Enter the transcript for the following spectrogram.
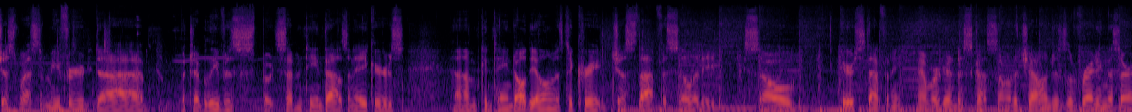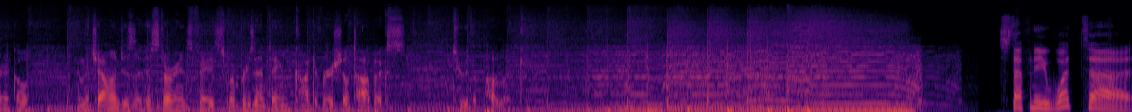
just west of Meaford, uh, which I believe is about 17,000 acres, um, contained all the elements to create just that facility. So here's Stephanie, and we're going to discuss some of the challenges of writing this article and the challenges that historians face when presenting controversial topics to the public. Stephanie, what uh,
